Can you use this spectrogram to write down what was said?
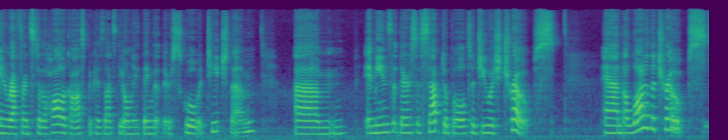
in reference to the Holocaust because that's the only thing that their school would teach them, um, it means that they're susceptible to Jewish tropes. And a lot of the tropes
